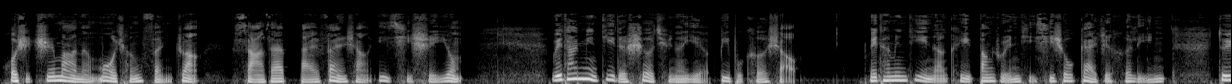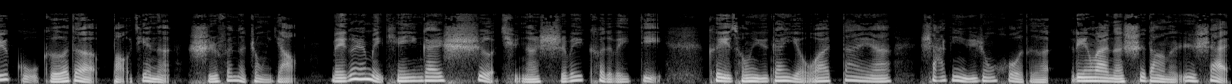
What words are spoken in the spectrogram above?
或是芝麻呢磨成粉状，撒在白饭上一起食用。维他命 D 的摄取呢也必不可少。维他命 D 呢可以帮助人体吸收钙质和磷，对于骨骼的保健呢十分的重要。每个人每天应该摄取呢十微克的维 D，可以从鱼肝油啊、蛋呀、沙丁鱼中获得。另外呢，适当的日晒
